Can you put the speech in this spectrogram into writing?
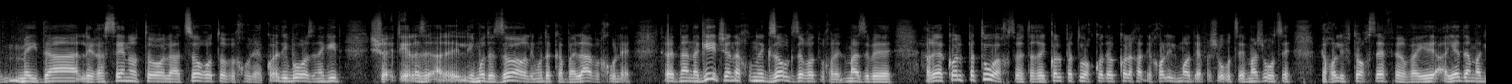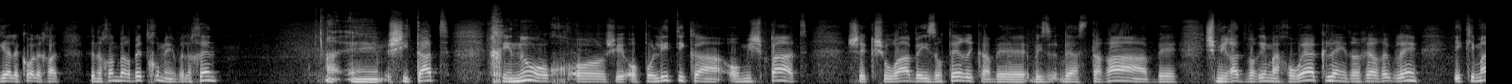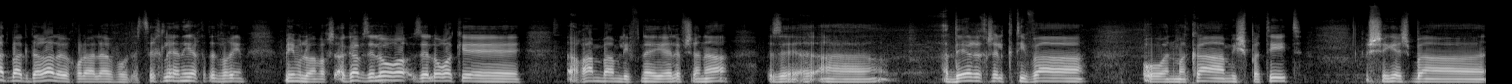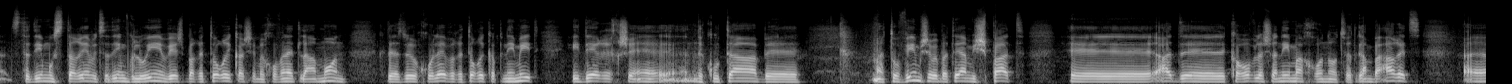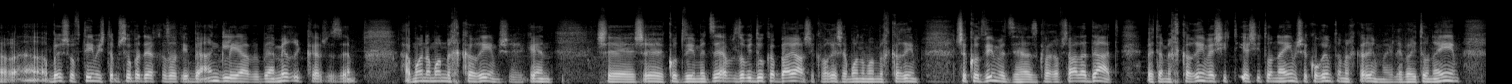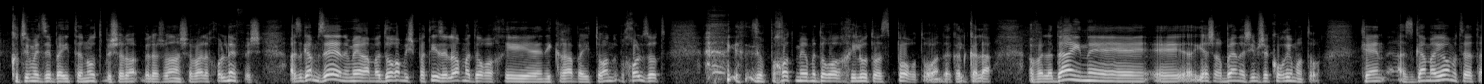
מידע, לרסן אותו, לעצור אותו וכולי. כל הדיבור הזה, נגיד, שואלתי על לימוד הזוהר, לימוד הקבלה וכולי. זאת אומרת, נגיד שאנחנו נגזור גזרות וכולי. מה זה, ב... הרי הכל פתוח, זאת אומרת, הרי הכל פתוח, כל, כל אחד יכול ללמוד איפה שהוא רוצה, מה שהוא רוצה, יכול לפתוח ספר, והידע מגיע לכל אחד. זה נכון בהרבה תחומים, ולכן... אה, שיטת חינוך או, או פוליטיקה או משפט שקשורה באיזוטריקה, בהסתרה, בשמירת דברים מאחורי הקלעים, היא כמעט בהגדרה לא יכולה לעבוד, אז צריך להניח את הדברים במלואם. אגב, זה לא, זה לא רק אה, הרמב"ם לפני אלף שנה, זה הדרך של כתיבה או הנמקה משפטית. שיש בה צדדים מוסתרים וצדדים גלויים, ויש בה רטוריקה שמכוונת להמון כדי להסביר וכולי, ורטוריקה פנימית היא דרך שנקוטה מהטובים שבבתי המשפט אה, עד אה, קרוב לשנים האחרונות. זאת אומרת, גם בארץ הרבה שופטים השתמשו בדרך הזאת, באנגליה ובאמריקה, שזה המון המון מחקרים, שכן, שכותבים את זה, אבל זו בדיוק הבעיה, שכבר יש המון המון מחקרים שכותבים את זה, אז כבר אפשר לדעת. ואת המחקרים, יש, יש עיתונאים שקוראים את המחקרים האלה, והעיתונאים כותבים את זה בעיתונות בלשון השווה לכל נפש. אז גם זה, אני אומר, המדור המשפטי זה לא המדור הכי אה, נקרא בעיתון, בכל זאת, זה פחות ממדור הרכילות או הספורט או הכלכלה, אבל עדיין אה, אה, יש הרבה אנשים שקוראים אותו, כן? אז גם היום, את יודעת,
